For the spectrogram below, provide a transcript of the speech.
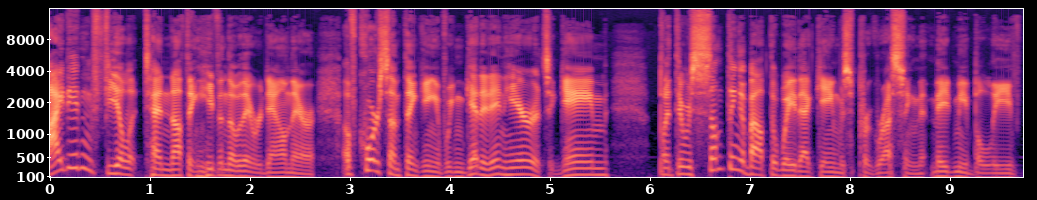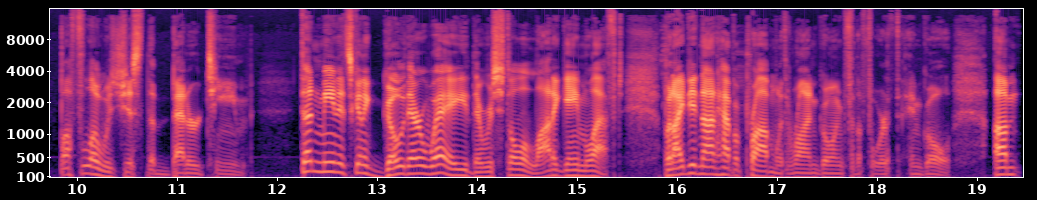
I didn't feel it 10 nothing, even though they were down there. Of course, I'm thinking if we can get it in here, it's a game. But there was something about the way that game was progressing that made me believe Buffalo was just the better team Doesn't mean it's going to go their way. There was still a lot of game left. But I did not have a problem with Ron going for the fourth and goal. Um,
